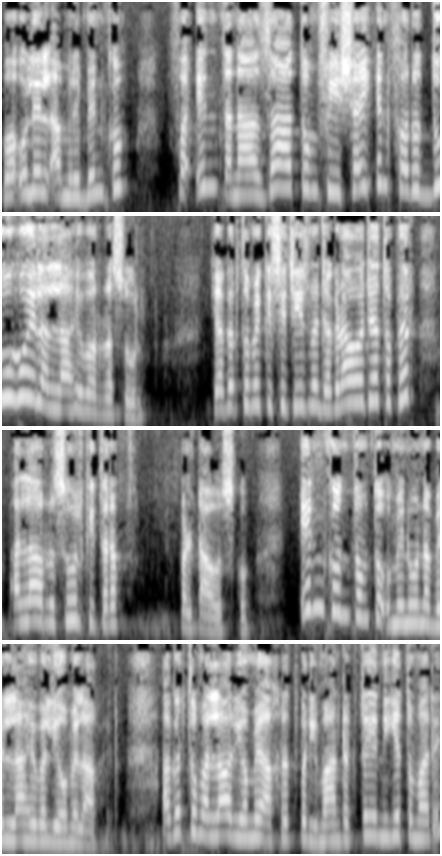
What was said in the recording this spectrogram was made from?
و ال امر بن کم ف ان تنازع تم فی شعی ان فردو اللہ و رسول کہ اگر تمہیں کسی چیز میں جھگڑا ہو جائے تو پھر اللہ اور رسول کی طرف پلٹاؤ اس کو۔ ان کن تم تو امین اب اللہ یوم آخر اگر تم اللہ اور یوم آخرت پر ایمان رکھتے یعنی یہ تمہارے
